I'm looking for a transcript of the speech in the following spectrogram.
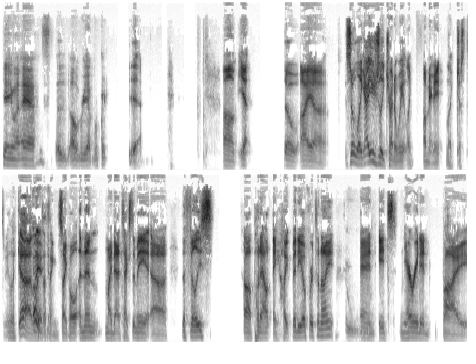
Yeah, you want? Yeah, uh, I'll re up real quick. Yeah. Um, yeah. So I uh so like I usually try to wait like a minute, like just to be like, ah, I Oh, let yeah. the thing cycle. And then my dad texted me, uh the Phillies uh put out a hype video for tonight and it's narrated by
